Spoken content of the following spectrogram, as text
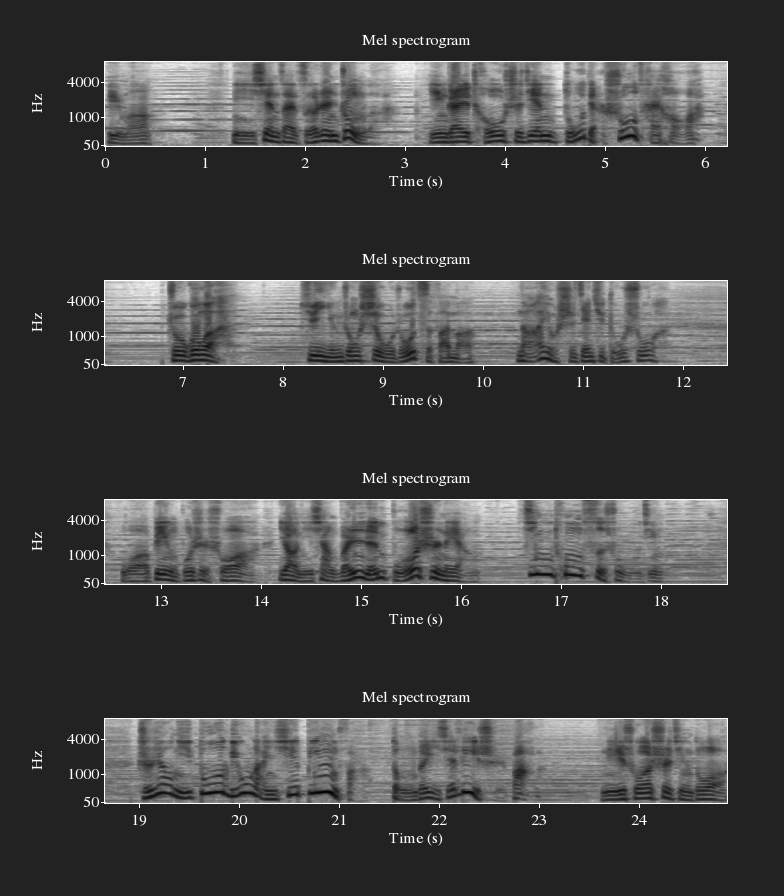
吕蒙，你现在责任重了，应该抽时间读点书才好啊。主公啊，军营中事务如此繁忙，哪有时间去读书啊？我并不是说要你像文人博士那样精通四书五经，只要你多浏览一些兵法，懂得一些历史罢了。你说事情多，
